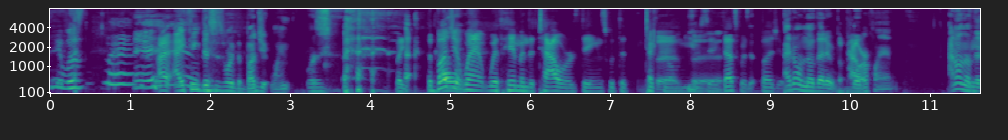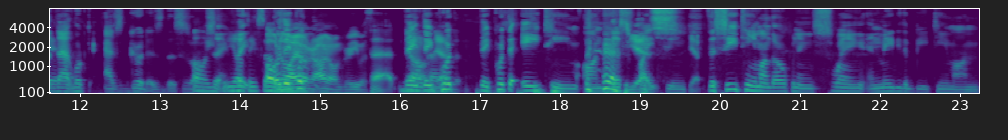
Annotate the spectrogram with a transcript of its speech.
it was I, I think this is where the budget went. Was like the budget Oh. went with him and the tower things with the techno The- music. the- That's where the budget. I don't know that it The power plant? I don't know that Yeah. that looked as good as this is what Oh, I'm saying. you don't They- think so? Oh, no, they I, put- don't, I agree with that. They No, they yeah, put the- they put the A team on this yes. fight scene, Yep. the C team on the opening swing, and maybe the B team on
